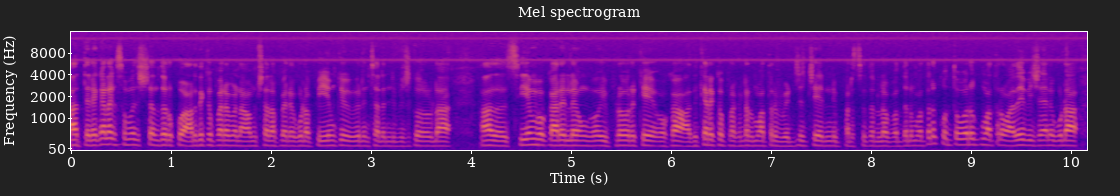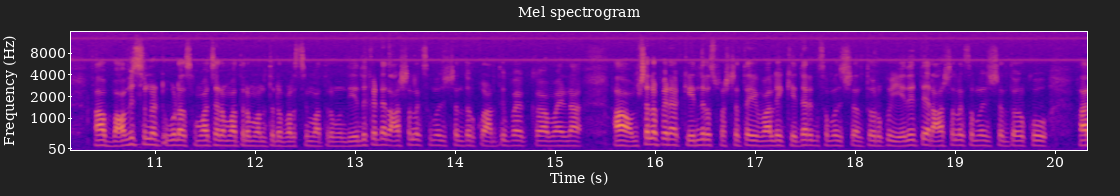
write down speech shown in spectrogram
ఆ తెలంగాణకు సంబంధించినంత వరకు ఆర్థికపరమైన అంశాలపై కూడా పీఎంకి వివరించాలని చెప్పి కూడా ఆ సీఎం కార్యాలయం ఇప్పటివరకే ఒక అధికారిక ప్రకటన మాత్రం విడుదల చేయని పరిస్థితుల్లో మధ్య మాత్రం కొంతవరకు మాత్రం అదే విషయాన్ని కూడా ఆ భావిస్తున్నట్టు కూడా సమాచారం మాత్రం అందుతున్న పరిస్థితి మాత్రం ఉంది. ఎందుకంటే రాష్ట్రాలకు సంబంధించినంత వరకు ఆర్థికపరమైన ఆ అంశాలపైన కేంద్ర స్పష్టత ఇవ్వాలి. కేంద్రానికి సంబంధించినంత వరకు ఏదైతే రాష్ట్రాలకు సంబంధించినంత వరకు ఆ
